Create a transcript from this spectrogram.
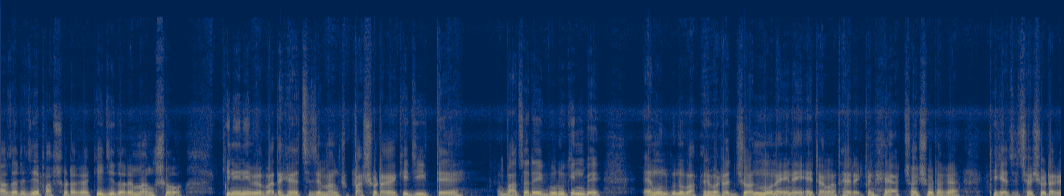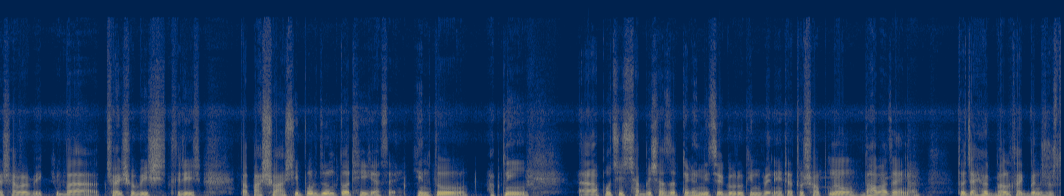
বাজারে যে পাঁচশো টাকা কেজি দরে মাংস কিনে নেবে বা দেখা যাচ্ছে যে মাংস পাঁচশো টাকা কেজিতে বাজারে গরু কিনবে, এমন কোনো বাপের বাটার জন্ম নেয় নাই, এটা মাথায় রাখবেন। হ্যাঁ ছয়শো টাকা, ঠিক আছে, ছয়শো টাকা স্বাভাবিক বা ছয়শো বিশ, তিরিশ বা পাঁচশো আশি পর্যন্ত ঠিক আছে। কিন্তু আপনি পঁচিশ, ছাব্বিশ হাজার টাকার নিচে গরু কিনবেন, এটা তো স্বপ্ন ভাবা যায় না। তো যাই হোক, ভালো থাকবেন, সুস্থ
